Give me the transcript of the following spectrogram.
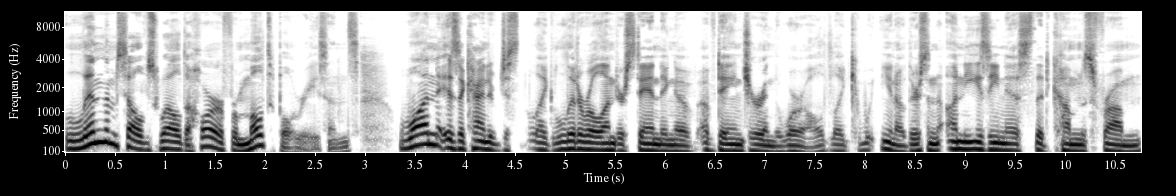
lend themselves well to horror for multiple reasons. One is a kind of just like literal understanding of, of danger in the world. Like, you know, there's an uneasiness that comes from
